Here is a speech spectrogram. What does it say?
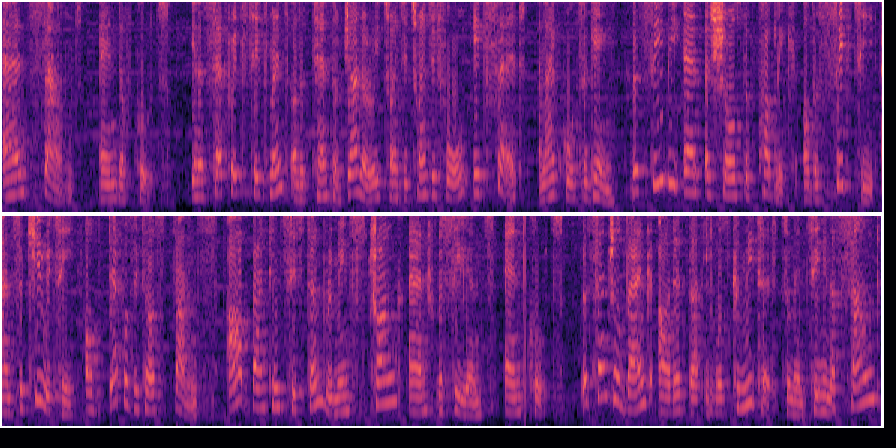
and sound. End of quote. In a separate statement on the 10th of January 2024, it said, and I quote again, the CBN assures the public of the safety and security of depositors' funds. Our banking system remains strong and resilient. End quote. The central bank added that it was committed to maintaining a sound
